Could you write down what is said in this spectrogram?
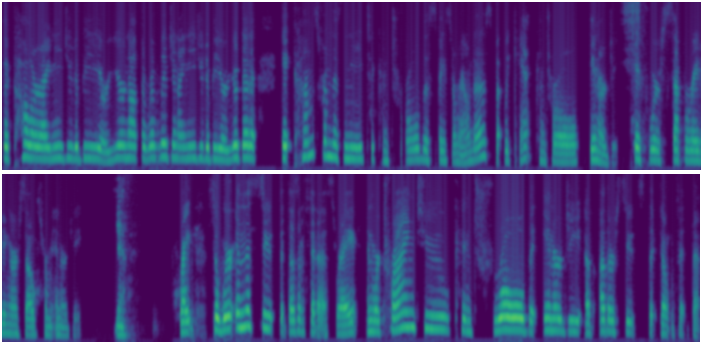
the color I need you to be, or you're not the religion I need you to be, or you're dead. It comes from this need to control the space around us, but we can't control energy if we're separating ourselves from energy. Yeah. Right. So we're in this suit that doesn't fit us, right? And we're trying to control the energy of other suits that don't fit them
